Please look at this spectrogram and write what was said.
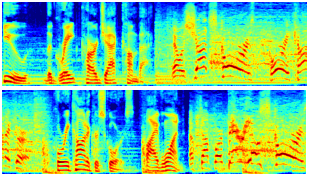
Cue the great carjack comeback. Now a shot scores. Cory Conacher. Cory Conacher scores 5 1. Up top, Barberio scores.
